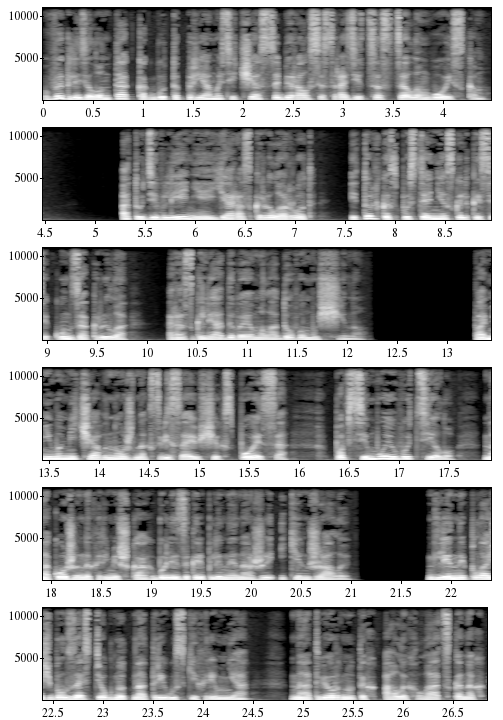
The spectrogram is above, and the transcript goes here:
Выглядел он так, как будто прямо сейчас собирался сразиться с целым войском. От удивления я раскрыла рот и только спустя несколько секунд закрыла, разглядывая молодого мужчину. Помимо меча в ножнах, свисающих с пояса, по всему его телу на кожаных ремешках были закреплены ножи и кинжалы. Длинный плащ был застегнут на три узких ремня, на отвернутых алых лацканах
